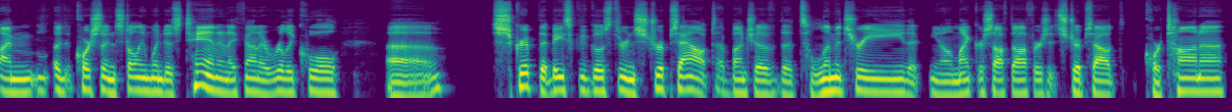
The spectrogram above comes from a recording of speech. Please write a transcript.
I'm of course installing Windows 10, and I found a really cool uh, script that basically goes through and strips out a bunch of the telemetry that you know Microsoft offers. It strips out Cortana,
